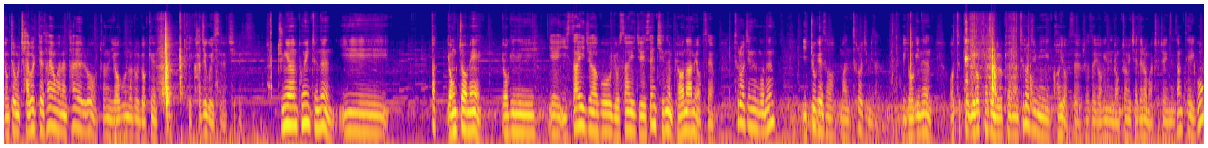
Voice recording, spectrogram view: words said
0점을 잡을 때 사용하는 타일로 저는 여분으로 몇 개 가지고 있어요 집에. 중요한 포인트는 이 딱 0점에 여기 에이 사이즈하고 요 사이즈의 센치는 변함이 없어요. 틀어지는 거는 이쪽에서만 틀어집니다. 여기는 어떻게 이렇게 하든 이렇게 하든 틀어짐이 거의 없어요. 그래서 여기는 0점이 제대로 맞춰져 있는 상태이고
